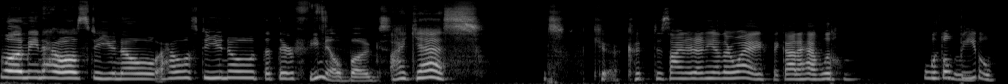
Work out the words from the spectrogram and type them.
Well, I mean, how else do you know? How else do you know that they're female bugs? I guess C- couldn't design it any other way. They gotta have little little beetle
